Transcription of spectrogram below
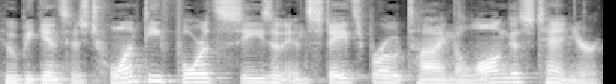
who begins his 24th season in Statesboro, tying the longest tenure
